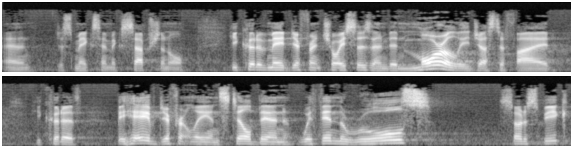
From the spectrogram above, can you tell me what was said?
And just makes him exceptional. He could have made different choices and been morally justified. He could have behaved differently and still been within the rules, so to speak.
